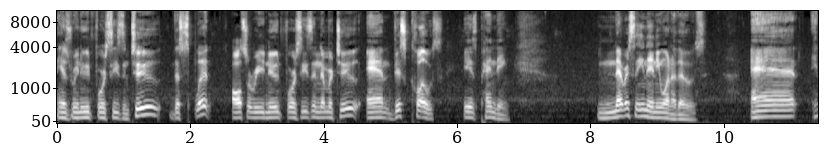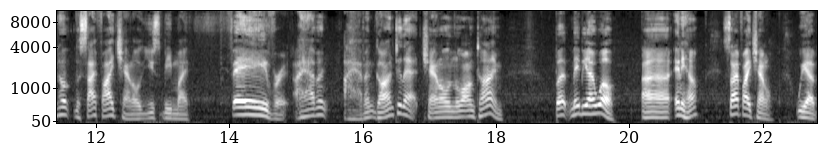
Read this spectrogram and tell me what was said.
is renewed for season two. The Split also renewed for season number two, and This Close is pending. Never seen any one of those. And you know, the Sci-Fi Channel used to be my favorite. I haven't I haven't gone to that channel in a long time, but maybe I will. Uh, anyhow, Sci-Fi Channel. We have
